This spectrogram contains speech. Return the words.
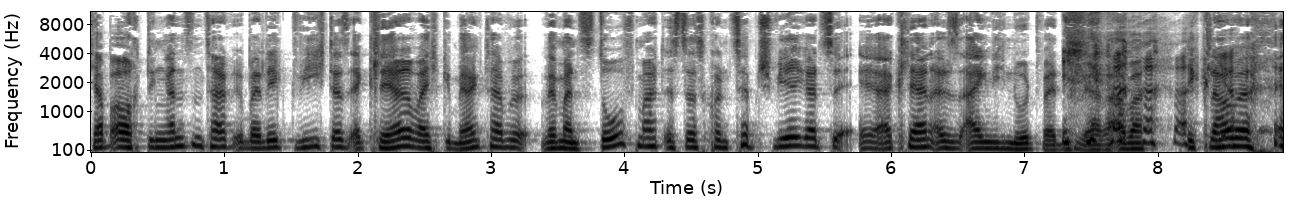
Ich habe auch den ganzen Tag überlegt, wie ich das erkläre, weil ich gemerkt habe, wenn man es doof macht, ist das Konzept schwieriger zu erklären, als es eigentlich notwendig wäre. Aber ich glaube, ja.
